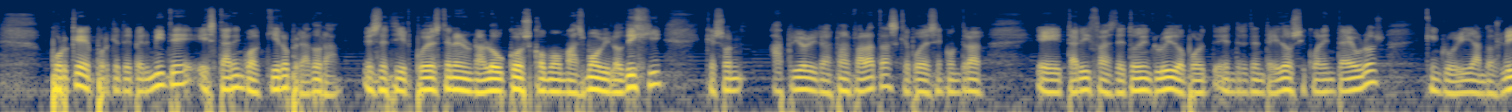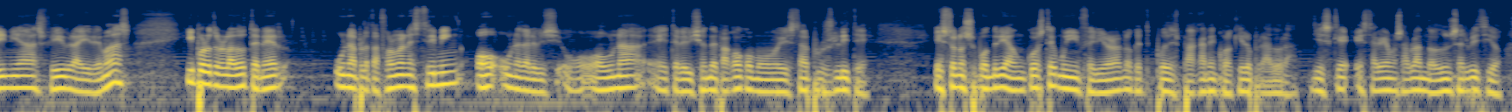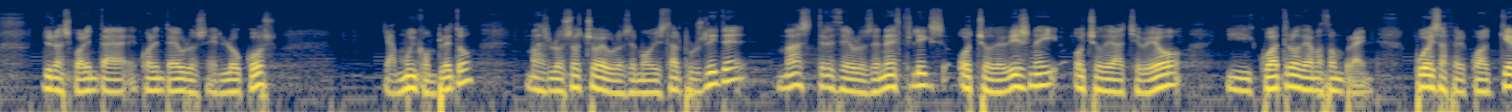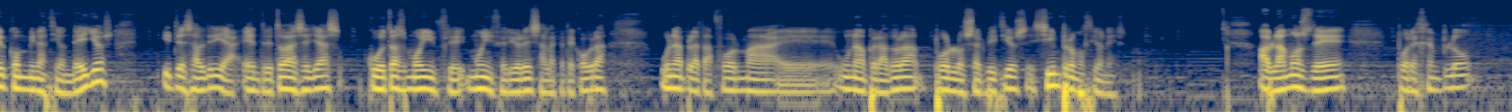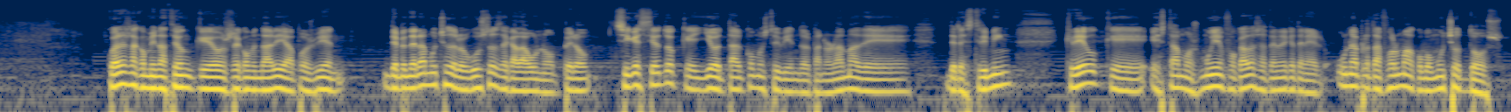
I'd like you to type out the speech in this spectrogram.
¿Por qué? Porque te permite estar en cualquier operadora. Es decir, puedes tener una low cost como Más Móvil o Digi, que son a priori las más baratas que puedes encontrar eh, tarifas de todo incluido por entre 32 y 40 euros, que incluirían dos líneas, fibra y demás. Y por otro lado, tener una plataforma en streaming o una, televisión, o una eh, televisión de pago como Movistar Plus Lite. Esto nos supondría un coste muy inferior a lo que puedes pagar en cualquier operadora. Y es que estaríamos hablando de un servicio de unas 40, 40 euros en low cost, ya muy completo, más los 8 euros de Movistar Plus Lite más 13 euros de Netflix, 8 de Disney, 8 de HBO y 4 de Amazon Prime. Puedes hacer cualquier combinación de ellos y te saldría entre todas ellas cuotas muy, muy inferiores a la que te cobra una plataforma, eh, una operadora por los servicios sin promociones. Hablamos de, por ejemplo, ¿cuál es la combinación que os recomendaría? Pues bien, Dependerá mucho de los gustos de cada uno, pero sí que es cierto que yo, tal como estoy viendo el panorama de, del streaming, creo que estamos muy enfocados a tener que tener una plataforma como mucho dos.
